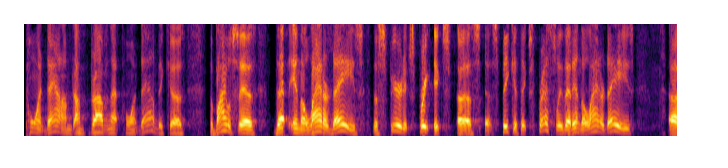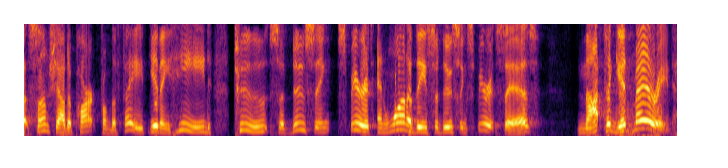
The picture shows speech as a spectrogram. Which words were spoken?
point down? I'm, I'm driving that point down because the Bible says that in the latter days, the Spirit expre- uh, speaketh expressly that in the latter days uh, some shall depart from the faith, giving heed to seducing spirits. And one of these seducing spirits says, not to get married.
